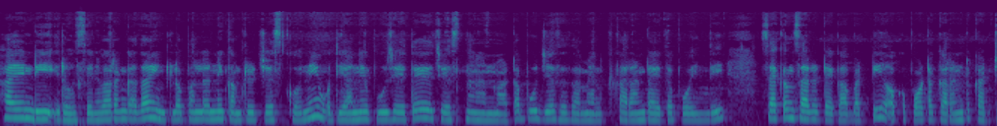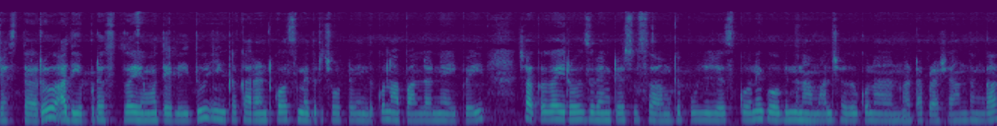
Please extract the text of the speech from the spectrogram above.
హాయ్ అండి. ఈరోజు శనివారం కదా ఇంట్లో పనులన్నీ కంప్లీట్ చేసుకొని ఉదయాన్నే పూజ అయితే చేస్తున్నాను అనమాట పూజ చేసే సమయానికి కరెంట్ అయితే పోయింది. సెకండ్ సాటర్డే కాబట్టి ఒక పూట కరెంట్ కట్ చేస్తారు. అది ఎప్పుడు వస్తుందో ఏమో తెలియదు ఇంకా కరెంట్ కోసం ఎదురు చూడటం ఎందుకు? నా పనులన్నీ అయిపోయి చక్కగా ఈరోజు వెంకటేశ్వర స్వామికి పూజ చేసుకొని గోవింద నామాలు చదువుకున్నాను అనమాట ప్రశాంతంగా.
